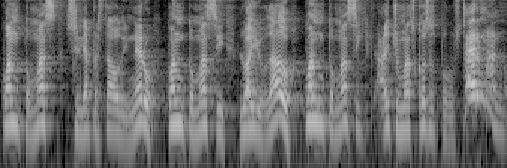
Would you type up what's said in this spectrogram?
Cuánto más si le ha prestado dinero, cuánto más si lo ha ayudado, cuánto más si ha hecho más cosas por usted, hermano.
